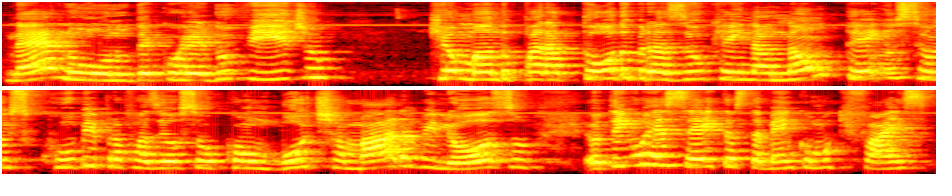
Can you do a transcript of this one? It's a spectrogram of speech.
né, no, no decorrer do vídeo, que eu mando para todo o Brasil que ainda não tem o seu Scooby para fazer o seu kombucha maravilhoso. Eu tenho receitas também como que faz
